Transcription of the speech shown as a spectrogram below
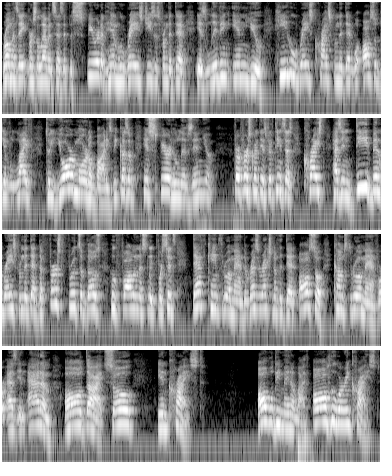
Romans 8, verse 11 says, If the spirit of him who raised Jesus from the dead is living in you, he who raised Christ from the dead will also give life to your mortal bodies because of his spirit who lives in you. For 1 Corinthians 15 says, Christ has indeed been raised from the dead, the first fruits of those who've fallen asleep. For since death came through a man, the resurrection of the dead also comes through a man. For as in Adam all die, so in Christ all will be made alive. All who are in Christ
